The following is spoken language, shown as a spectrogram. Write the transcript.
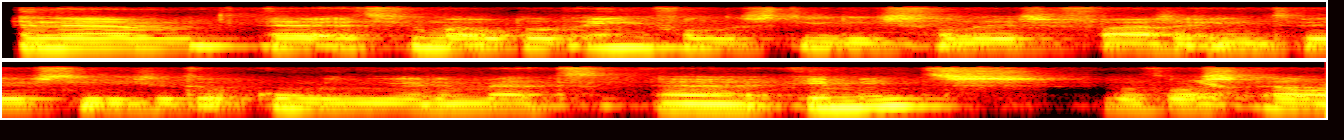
En um, het viel mij op dat een van de studies van deze fase 1-2-studie het ook combineerde met uh, IMIDS. Dat was ja.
